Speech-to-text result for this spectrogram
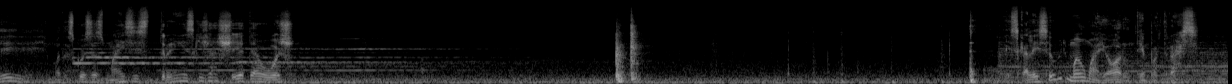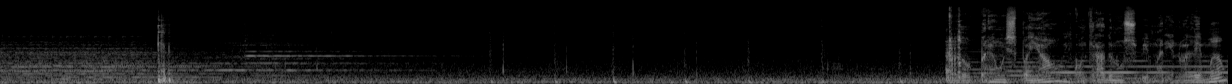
Ei, uma das coisas mais estranhas que já achei até hoje. Escalei seu irmão maior um tempo atrás. Um espanhol encontrado num submarino alemão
